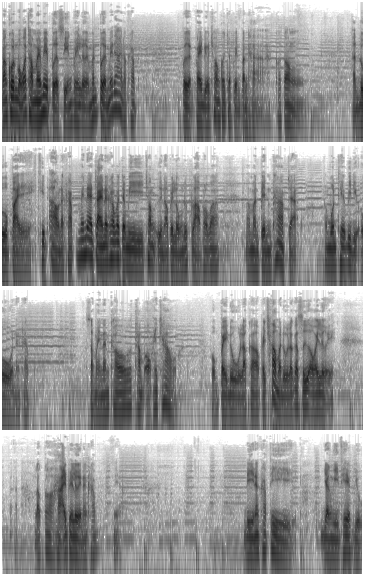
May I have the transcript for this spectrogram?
บางคนบอกว่าทำไมไม่เปิดเสียงไปเลย มันเปิดไม่ได้หรอกครับ เปิดไปเดี๋ยวช่องก็จะเป็นปัญหาก็ต้องดูไปคิดเอานะครับ ไม่แน่ใจนะครับว่าจะมีช่องอื่นเอาไปลงหรือเปล่า เพราะว่ามันเป็นภาพจากม้วนเทปวิดีโอนะครับ สมัยนั้นเขาทำออกให้เช่า ผมไปดูแล้วก็ไปเช่ามาดูแล้วก็ซื้อเอาไว้เลย แล้วก็หายไปเลยนะครับเนี่ยดีนะครับที่ยังมีเทปอยู่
